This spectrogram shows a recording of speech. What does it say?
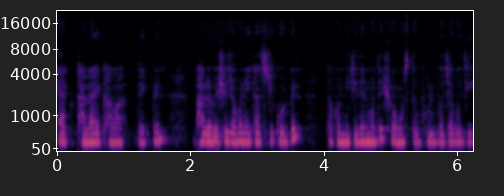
এক থালায় খাওয়া, দেখবেন ভালোবেসে যখন এই কাজটি করবেন, তখন নিজেদের মধ্যে সমস্ত ভুল বোঝাবুঝি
